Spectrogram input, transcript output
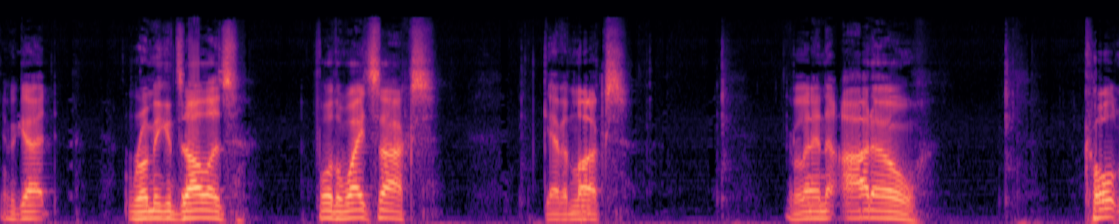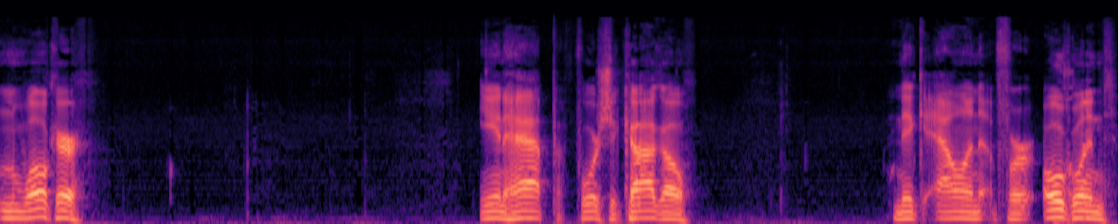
And we got Romy Gonzalez for the White Sox. Gavin Lux. Glenn Otto. Colton Welker. Ian Happ for Chicago. Nick Allen for Oakland.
